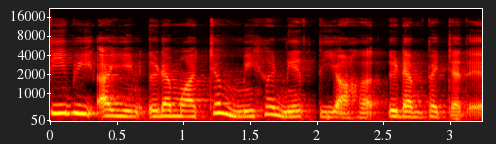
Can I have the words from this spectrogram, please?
டிவிஐயின் இடமாற்றம் மிக நேர்த்தியாக இடம்பெற்றது.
